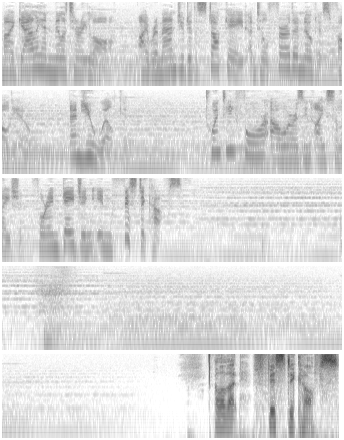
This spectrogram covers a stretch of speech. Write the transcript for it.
By Gallian military law, I remand you to the stockade until further notice, Faldio. And you, Welkin. 24 hours in isolation for engaging in fisticuffs. I love that. Fisticuffs.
